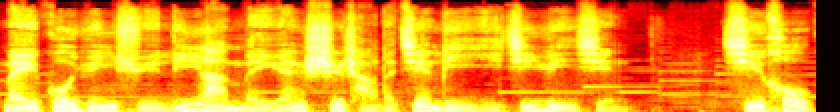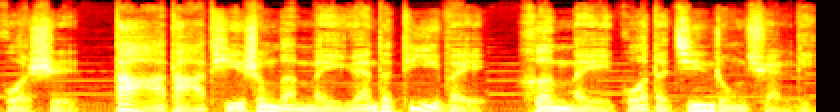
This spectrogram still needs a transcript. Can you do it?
美国允许离岸美元市场的建立以及运行，其后果是大大提升了美元的地位和美国的金融权利。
